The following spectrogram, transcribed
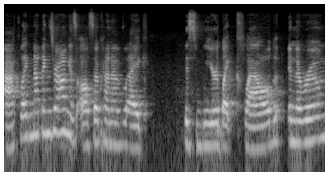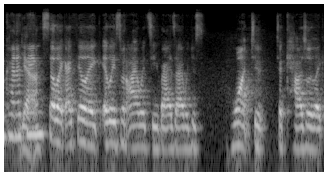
act like nothing's wrong is also kind of like this weird like cloud in the room kind of Yeah. thing. So like I feel like at least when I would see you guys, I would just want to to casually like,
